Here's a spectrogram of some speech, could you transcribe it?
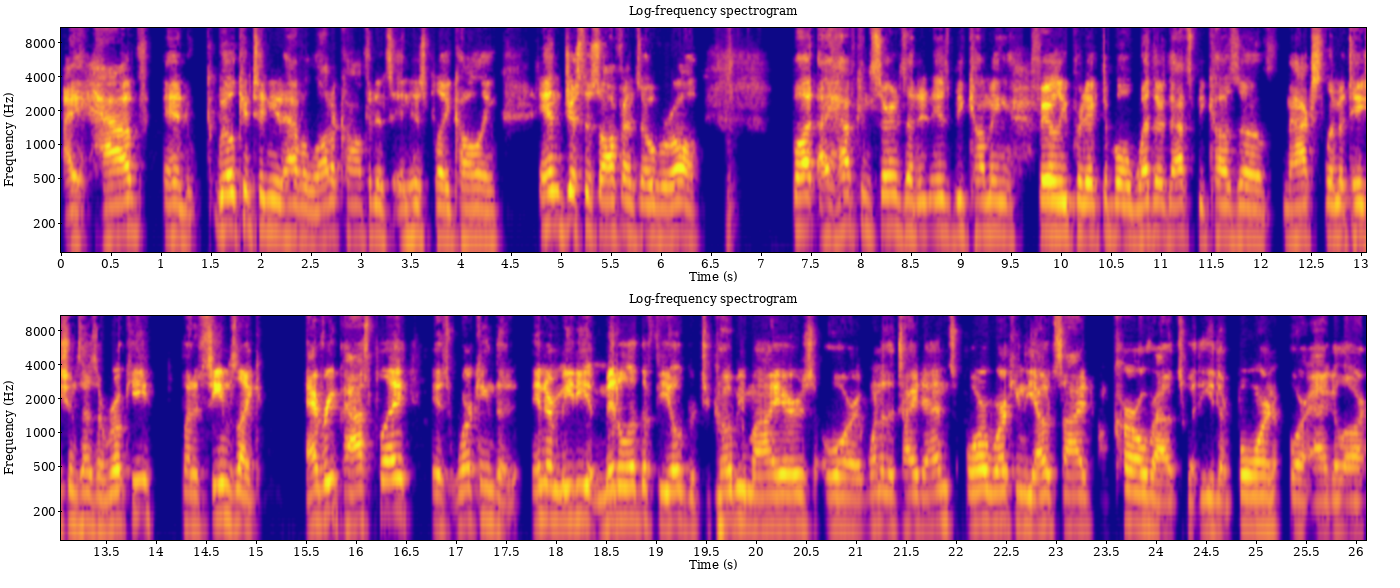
I have and will continue to have a lot of confidence in his play calling and just this offense overall. But I have concerns that it is becoming fairly predictable, whether that's because of Mac's limitations as a rookie. But it seems like every pass play is working the intermediate middle of the field with Jakobi Meyers or one of the tight ends, or working the outside on curl routes with either Bourne or Agholor.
